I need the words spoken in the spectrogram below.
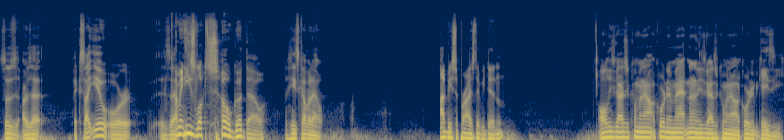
So is, does that excite you, or is that? I mean, he's looked so good though. he's coming out. I'd be surprised if he didn't. All these guys are coming out according to Matt. None of these guys are coming out according to KZ.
